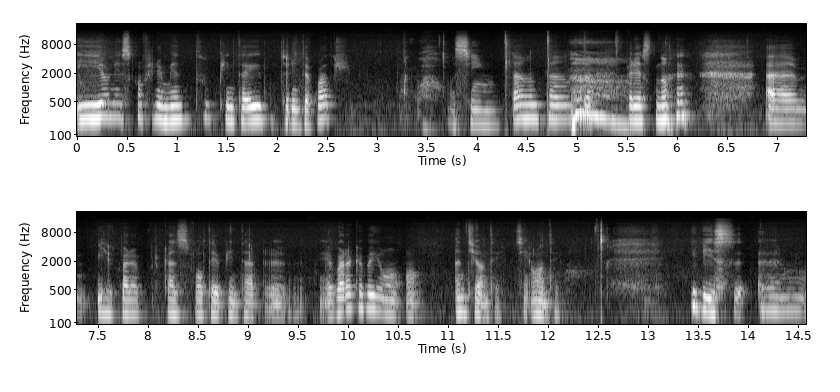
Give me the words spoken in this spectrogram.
E eu, nesse confinamento, pintei 30 quadros. Uau. Assim, tan, tan, tan. parece que não. um, e agora, por acaso, voltei a pintar. Uh, agora acabei um, um, anteontem, sim, ontem. E disse: um,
